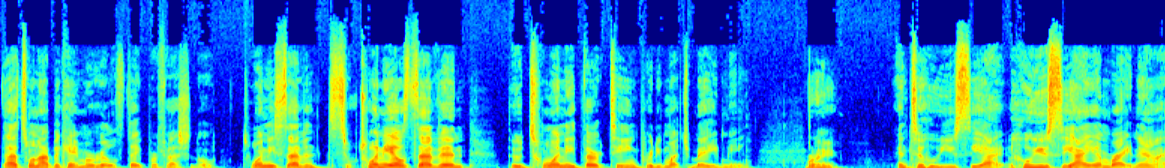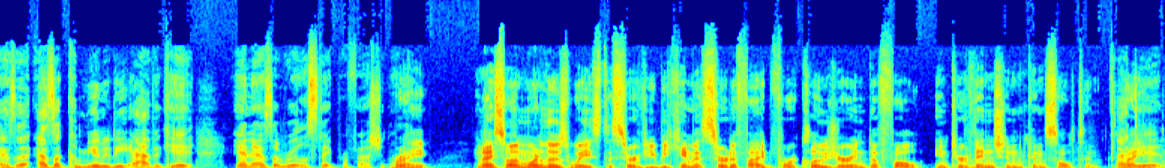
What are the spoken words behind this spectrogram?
That's when I became a real estate professional. 2007 through 2013 pretty much made me. Right. Into who you see I who you see I am right now as a as a community advocate and as a real estate professional. Right. And I saw in one of those ways to serve you became a certified foreclosure and default intervention consultant. Right? I did.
